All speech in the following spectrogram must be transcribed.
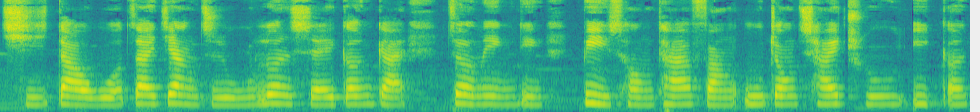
祈祷。我再降旨，无论谁更改这命令。必从他房屋中拆出一根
